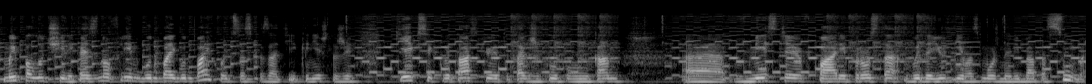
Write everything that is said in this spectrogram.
мы получили. Казино Флин, goodbye, goodbye, хочется сказать. И, конечно же, кексик вытаскивает, и также клуб Вулкан э, вместе в паре просто выдают невозможные ребята суммы.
